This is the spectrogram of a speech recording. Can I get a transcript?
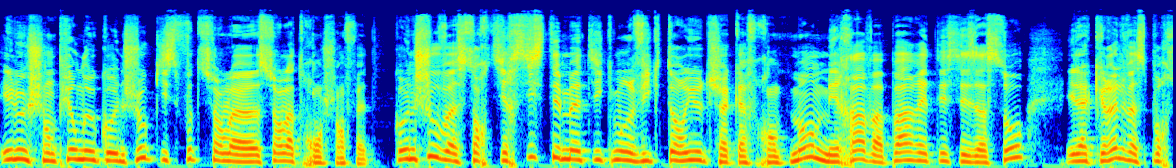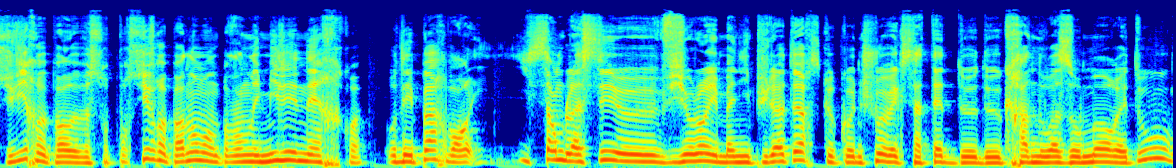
et le champion de Khonshu qui se foutent sur la, tronche en fait. Khonshu va sortir systématiquement victorieux de chaque affrontement, mais Ra va pas arrêter ses assauts et la querelle va se poursuivre, va se poursuivre pendant, pendant des millénaires quoi. Au départ, bon, il semble assez euh, violent et manipulateur, parce que Khonshu avec sa tête de, de crâne d'oiseau mort et tout,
